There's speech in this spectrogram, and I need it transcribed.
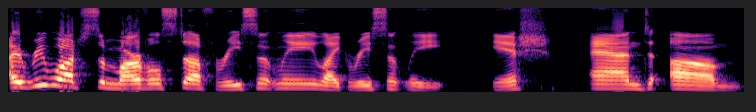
I rewatched some Marvel stuff recently, like recently ish, and um,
